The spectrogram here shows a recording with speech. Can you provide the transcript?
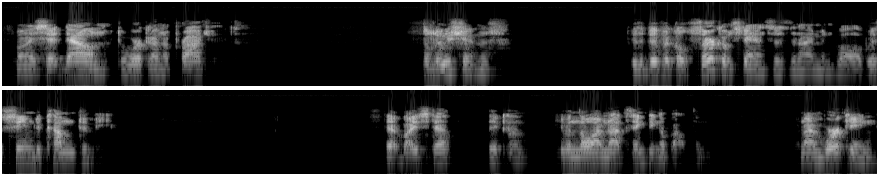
is when I sit down to work on a project, solutions to the difficult circumstances that I'm involved with seem to come to me. Step by step, they come, even though I'm not thinking about them. When I'm working,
